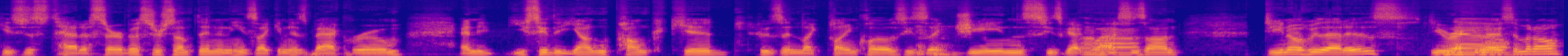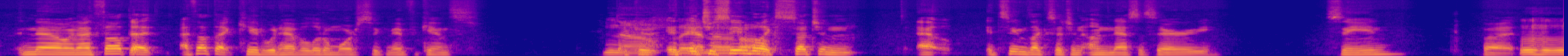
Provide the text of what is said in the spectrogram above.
he's just had a service or something, and he's like in his back room, and he, you see the young punk kid who's in like plain clothes. He's like jeans. He's got Uh-huh. glasses on. Do you know who that is? Do you No. recognize him at all? No, and I thought that I thought that kid would have a little more significance. No, it, man, it just seemed like such an. It seemed like such an unnecessary scene, but hmm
